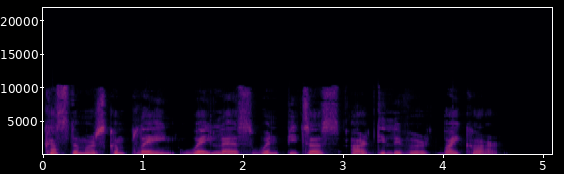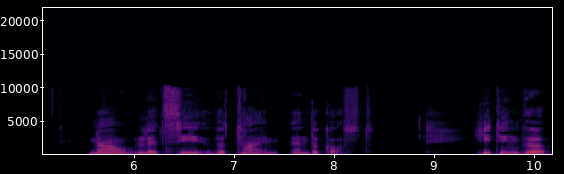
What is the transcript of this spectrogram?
Customers complain way less when pizzas are delivered by car. Now let's see the time and the cost. Hitting the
